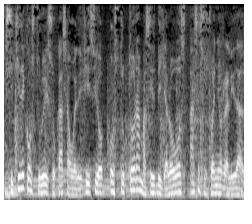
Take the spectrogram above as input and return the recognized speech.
Si quiere construir su casa o edificio, Constructora Macís Villalobos hace su sueño realidad.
